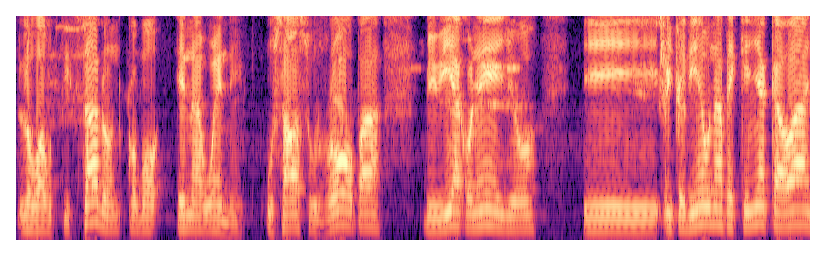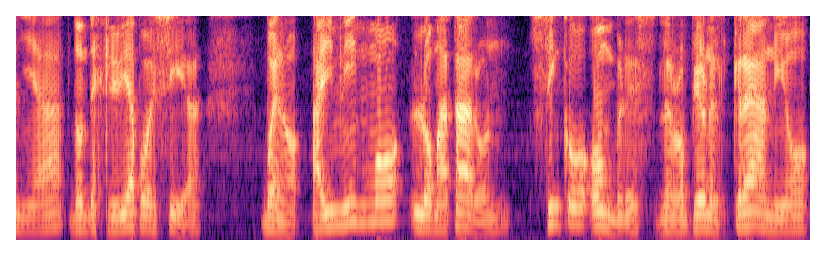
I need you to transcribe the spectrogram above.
lo bautizaron como Enahuene. Usaba su ropa, vivía con ellos y, tenía una pequeña cabaña donde escribía poesía. Bueno, ahí mismo lo mataron cinco hombres, le rompieron el cráneo,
